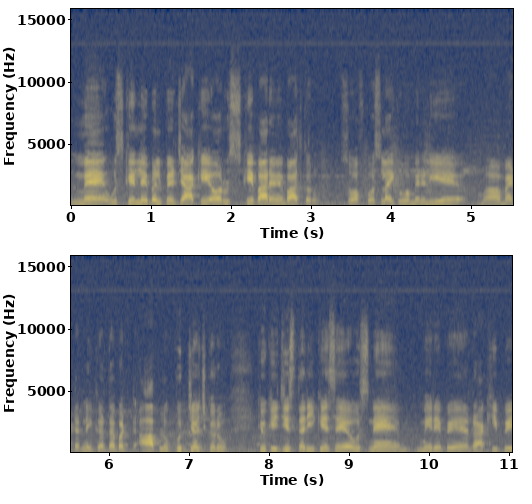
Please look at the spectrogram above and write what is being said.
मैं उसके लेवल पर जाके और उसके बारे में बात करूँ। सो ऑफ़ कोर्स लाइक वो मेरे लिए मैटर uh, नहीं करता बट आप लोग खुद जज करो क्योंकि जिस तरीके से उसने मेरे पे राखी पे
